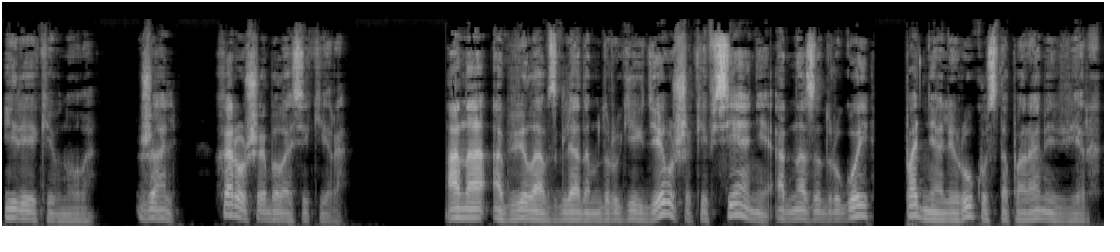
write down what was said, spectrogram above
Ирия кивнула. «Жаль, хорошая была секира». Она обвела взглядом других девушек, и все они, одна за другой, подняли руку с топорами вверх,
